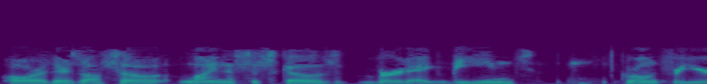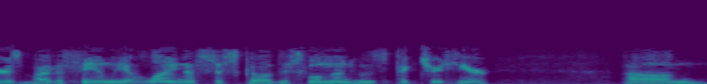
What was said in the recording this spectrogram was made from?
Or there's also Lina Cisco's bird egg beans, grown for years by the family of Lina Cisco, this woman who's pictured here. Um,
